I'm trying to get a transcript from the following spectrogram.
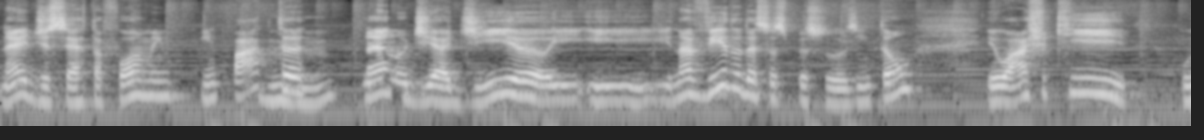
né, de certa forma, impacta Uhum. né, no dia a dia e, e- e na vida dessas pessoas. Então, eu acho que o,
